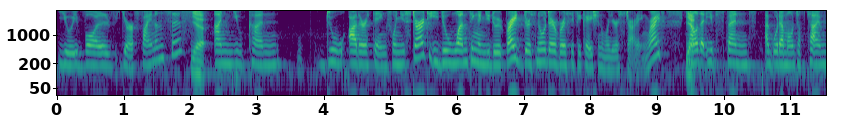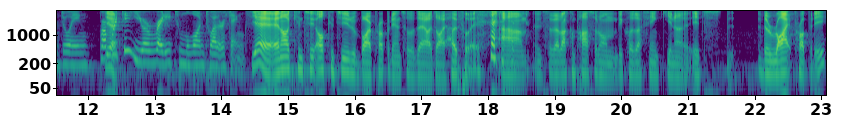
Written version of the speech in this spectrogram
you evolve your finances, Yeah. and you can do other things. When you start, you do one thing and you do it right. There's no diversification when you're starting, right? Yeah. Now that you've spent a good amount of time doing property, you're ready to move on to other things. Yeah, and I continue. I'll continue to buy property until the day I die, hopefully, um, and so that I can pass it on because I think you know it's th- the right property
